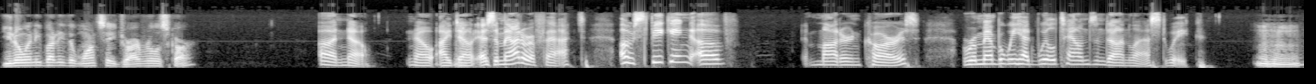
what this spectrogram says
You know anybody that wants a driverless car? Uh, no, no, I don't. As a matter of fact, oh, speaking of modern cars, remember we had Will Townsend on last week. Mm-hmm.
